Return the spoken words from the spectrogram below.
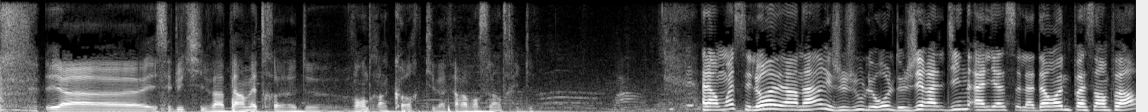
et euh, et c'est lui qui va permettre euh, de vendre un corps qui va faire avancer l'intrigue. Alors moi c'est Laura Bernard et je joue le rôle de Géraldine alias la daronne pas sympa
